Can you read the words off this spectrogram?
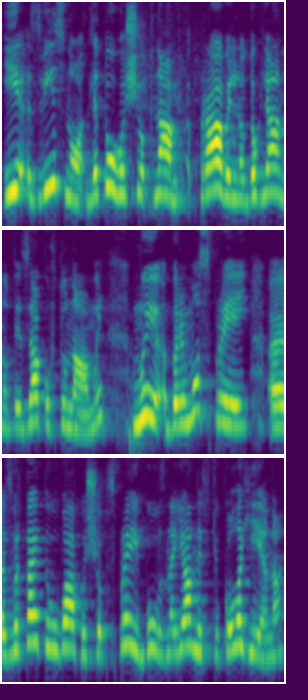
І, звісно, для того, щоб нам правильно доглянути за ковтунами, ми беремо спрей. Е, Звертайте увагу, щоб спрей був з наявністю колагена,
